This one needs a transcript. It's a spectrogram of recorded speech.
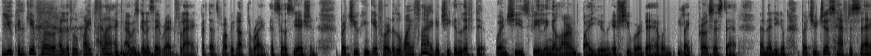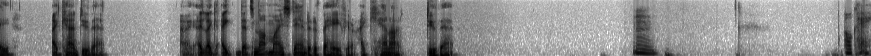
you could give her a little white flag. I was going to say red flag, but that's probably not the right association. But you can give her a little white flag, and she can lift it when she's feeling alarmed by you. If she were to have a like process that, and then you can. But you just have to say, "I can't do that." I, I like I. That's not my standard of behavior. I cannot do that. Mm. Okay.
